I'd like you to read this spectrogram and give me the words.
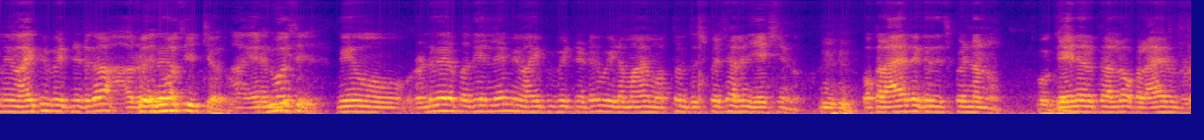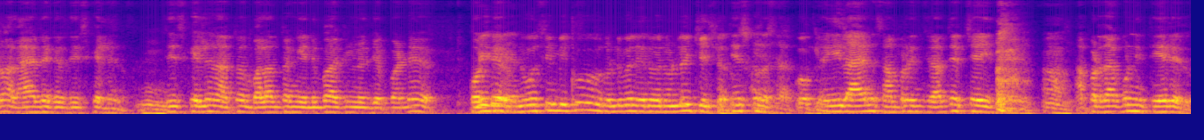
మేము ఐపీ పెట్టినట్టుగా ఆ సో రెండు వేల- NOC ఇచ్చారు. NOC. మేము రెండు వేల పదిహేనులో మేము ఐపీ పెట్టినట్టుగా వీళ్ళ మాయ మొత్తం దుష్ప్రచారం చేసిండు. ఒక లాయర్ దగ్గర తీసుకెళ్ళి నన్ను ఓకే. జైనర్ కాలంలో ఒక లాయర్ ఉంటాడు ఆ లాయర్ దగ్గర తీసుకెళ్ళిండు మ్మ్. తీసుకెళ్ళి అతను బలవంతంగా ఎన్ని బాకీలు అని చెప్పంటే కొట్టారు. ఎన్ఓసి మీకు రెండు వేల ఇరవై రెండులో ఇచ్చేసారు తీసుకున్నా సార్ ఈ లాయర్ని సంప్రదించిన తర్వాత చేయించి ఆ. అప్పటిదాకా నేను తేలేదు.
